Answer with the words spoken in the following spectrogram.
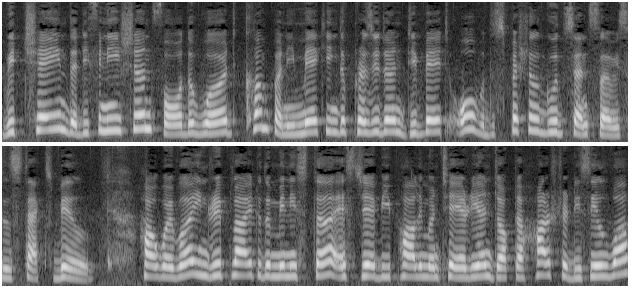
which changed the definition for the word company, making the president debate over the special goods and services tax bill. However, in reply to the minister, SJB parliamentarian Dr. Harsha De Silva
